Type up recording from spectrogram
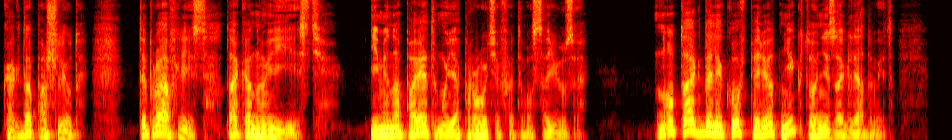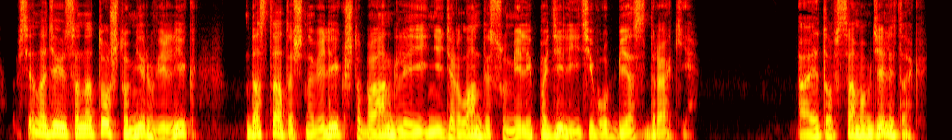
когда пошлют. Ты прав, Лис, так оно и есть. Именно поэтому я против этого союза. Но так далеко вперед никто не заглядывает. Все надеются на то, что мир велик, достаточно велик, чтобы Англия и Нидерланды сумели поделить его без драки. А это в самом деле так?»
